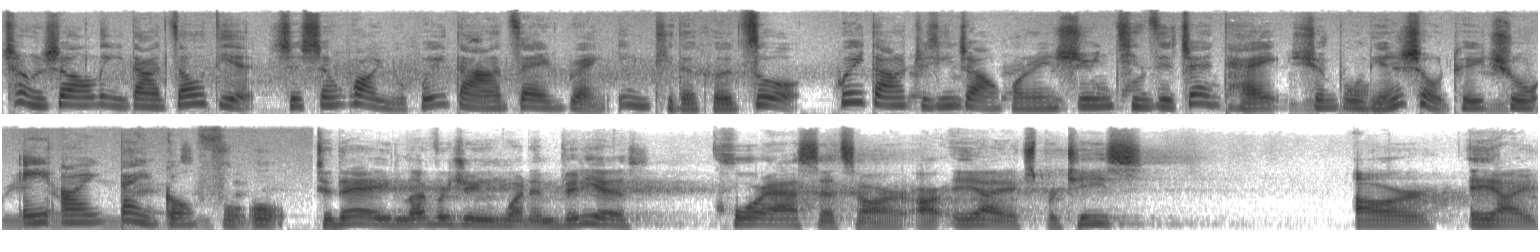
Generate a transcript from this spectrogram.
而场上另一大焦点是深化与辉达在软硬体的合作。辉达执行长黄仁勋亲自站台，宣布联手推出 AI 代工服务。Today, leveraging what NVIDIA's core assets are, our AI expertise, our AI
